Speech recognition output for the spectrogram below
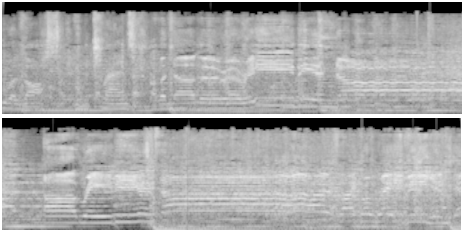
who are lost in the trance of another Arabian night. Arabian night, like Arabian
